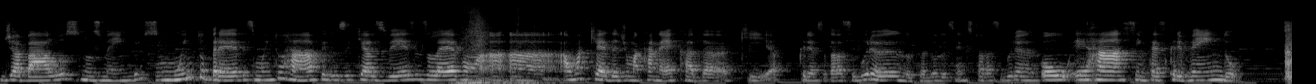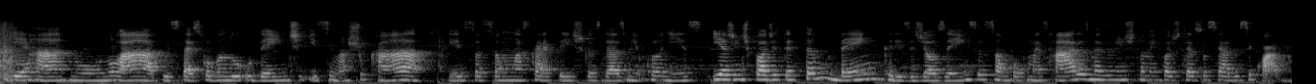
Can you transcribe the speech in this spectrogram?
de abalos nos membros, muito breves, muito rápidos e que às vezes levam a, a, a uma queda de uma caneca da, que a criança estava segurando, que o adolescente estava segurando, ou errar, assim, tá escrevendo errar no, no lápis, estar tá escovando o dente e se machucar. Essas são as características das mioclonias. E a gente pode ter também crises de ausência, são um pouco mais raras, mas a gente também pode ter associado esse quadro.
